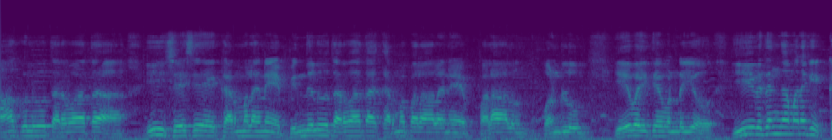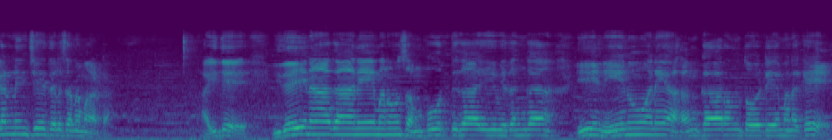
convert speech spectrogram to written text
ఆకులు తర్వాత ఈ చేసే కర్మలనే పిందులు తర్వాత కర్మఫలాలనే ఫలాలు పండ్లు ఏవైతే ఉండయో ఈ విధంగా మనకి ఇక్కడి నుంచే తెలుసు అన్నమాట అయితే ఇదైనా కానీ మనం సంపూర్తిగా ఈ విధంగా ఈ నేను అనే అహంకారంతో మనకే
